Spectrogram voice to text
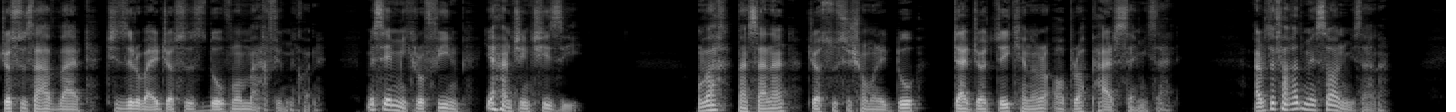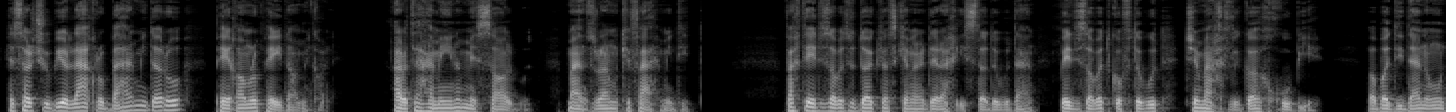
جاسوس اول چیزی رو برای جاسوس دوم مخفی می‌کنه. مثل میکروفیلم یا همچین چیزی. اون وقت مثلا جاسوس شماره دو در جاده کنار آبراه پرسه می‌زنه. البته فقط مثال می‌زنم. حسار چوبی و لغ رو بر میدار و پیغام رو پیدا می‌کنه. البته همه اینا مثال بود. منظورم رو که فهمیدید. وقتی الیزابت و داگلاس کنار درخت ایستاده بودن به الیزابت گفته بود چه مخفیگاه خوبیه و با دیدن اون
